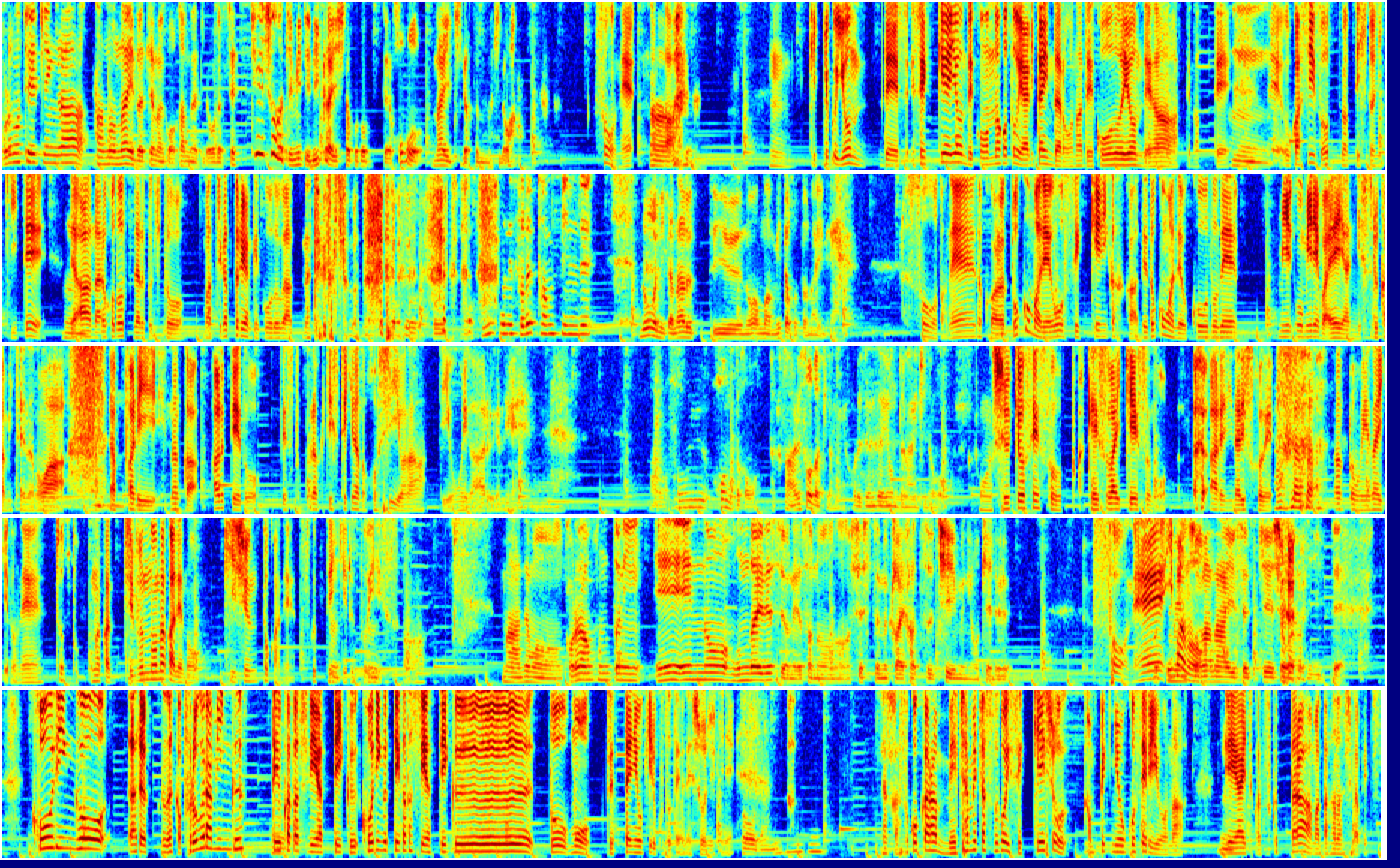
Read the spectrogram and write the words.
俺の経験があのないだけなのかわかんないけど、俺設計書だけ見て理解したことってほぼない気がするんだけど。そうね。なんか、うん、結局読んで、せ設計読んでこんなことをやりたいんだろうなで、コード読んでなーってなって、うん。でおかしいぞってなって人に聞いて、うんで、ああ、なるほどってなるときと、間違っとるやんけ、コードがってなってるときと。本当にそれ単品でどうにかなるっていうのはまあ見たことないね。そうだね。だから、どこまでを設計に書くか、で、どこまでをコードで見を見ればええやんにするかみたいなのは、やっぱり、なんか、ある程度、ベストプラクティス的なの欲しいよなっていう思いがあるよね。あのそういう本とかもたくさんありそうだけどね。俺全然読んでないけど。もう宗教戦争とかケースバイケースの あれになりそうで、なんとも言えないけどね。ちょっと、なんか自分の中での基準とかね、作っていけるといいですな。まあでもこれは本当に永遠の問題ですよね。そのシステム開発チームにおける。そうね、今ントがのない設計書がないって。コーディングを、あ、でなんかプログラミングっていう形でやっていく、コーディングっていう形でやっていくと、もう絶対に起きることだよね、正直ね。そうだね。なんかそこからめちゃめちゃすごい設計書を完璧に起こせるような AI とか作ったらまた話が別。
